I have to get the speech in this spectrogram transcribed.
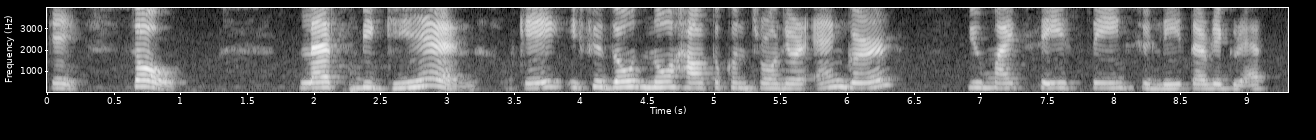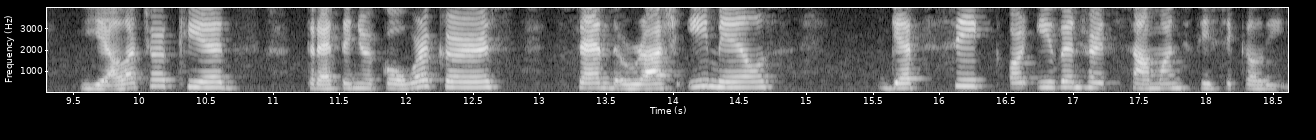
okay. So, let's begin. Okay? If you don't know how to control your anger, you might say things you later regret, yell at your kids, threaten your coworkers, send rush emails, get sick, or even hurt someone physically.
